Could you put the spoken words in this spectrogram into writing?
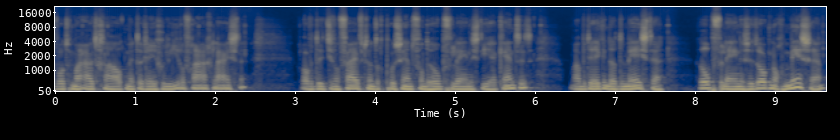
wordt er maar uitgehaald met de reguliere vragenlijsten. Ik geloof dat iets van 25% van de hulpverleners die herkent het. Maar betekent dat de meeste hulpverleners het ook nog missen.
